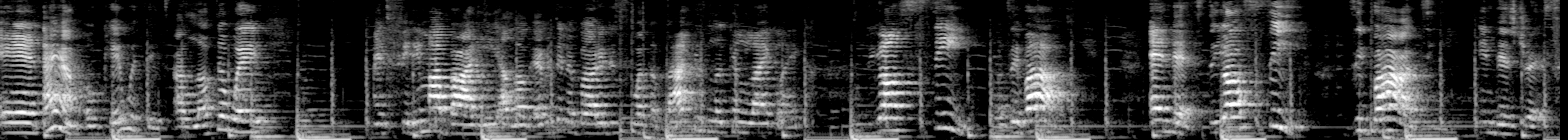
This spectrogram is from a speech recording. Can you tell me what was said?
and I am okay with it. I love the way it's fitting my body. I love everything about it. This is what the back is looking like. Like, do y'all see the body? And this, do y'all see the body in this dress?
